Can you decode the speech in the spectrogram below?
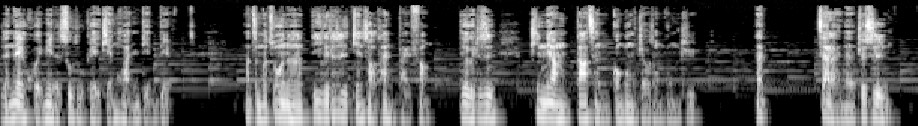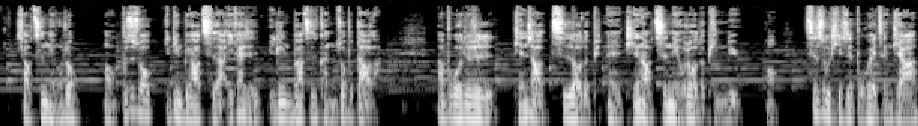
人类毁灭的速度可以减缓一点点。那怎么做呢？第一个就是减少碳排放，第二个就是尽量搭乘公共交通工具。那再来呢，就是少吃牛肉哦，不是说一定不要吃啊，一开始一定不要吃，可能做不到啦。啊，不过就是减少吃肉的频，诶，减少吃牛肉的频率哦，吃素其实不会增加。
